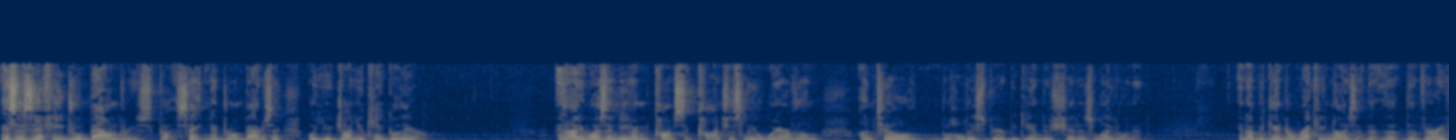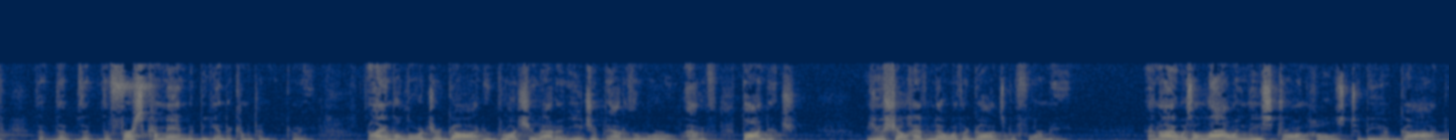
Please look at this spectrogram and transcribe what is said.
It's as if he drew boundaries. God, Satan had drawn boundaries. He said, Well, you, John, you can't go there. And I wasn't even consciously aware of them until the Holy Spirit began to shed his light on it. And I began to recognize that the, the, the very the, the, the, first commandment began to come to me. I am the Lord your God who brought you out of Egypt, out of the world, out of bondage. You shall have no other gods before me. And I was allowing these strongholds to be a God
